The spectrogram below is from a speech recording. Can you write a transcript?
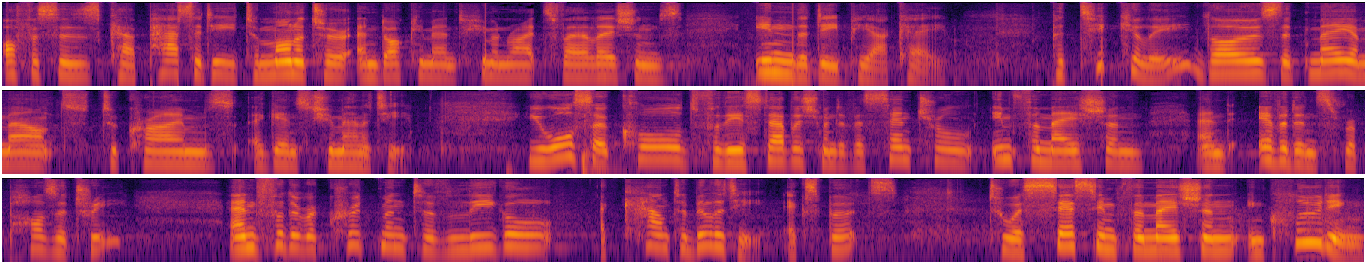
Office's capacity to monitor and document human rights violations in the DPRK, particularly those that may amount to crimes against humanity. You also called for the establishment of a central information and evidence repository and for the recruitment of legal accountability experts to assess information, including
